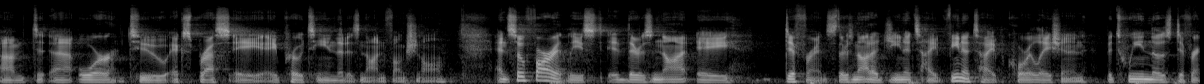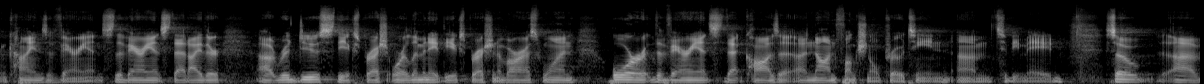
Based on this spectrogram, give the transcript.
um, to, uh, or to express a, a, protein that is non functional. And so far, at least, it, there's not a difference, there's not a genotype phenotype correlation between those different kinds of variants the variants that either uh, reduce the expression or eliminate the expression of RS1, or the variants that cause a, a non functional protein um, to be made. So, uh,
